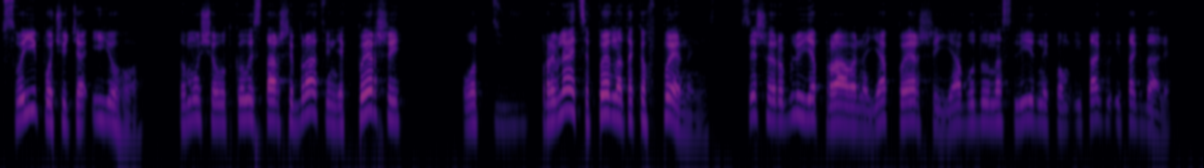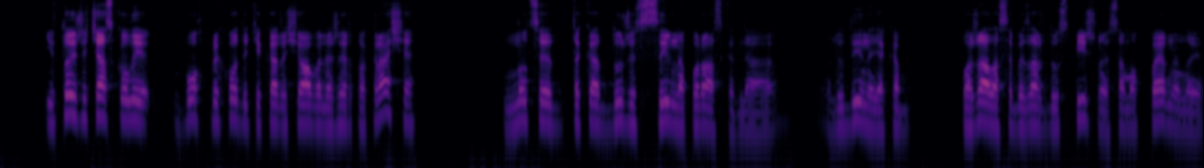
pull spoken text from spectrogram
свої почуття і його. Тому що от коли старший брат, він як перший, от проявляється певна така впевненість. Все, що я роблю, я правильно, я перший, я буду наслідником і так, і так далі. І в той же час, коли Бог приходить і каже, що Авеля жертва краще, ну це така дуже сильна поразка для людини, яка вважала себе завжди успішною, самовпевненою.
